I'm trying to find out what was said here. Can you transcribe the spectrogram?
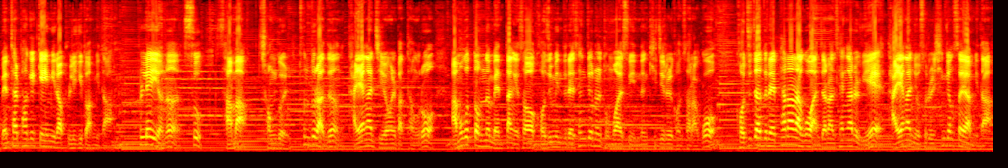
멘탈 파괴 게임이라 불리기도 합니다. 플레이어는 숲, 사막, 정글, 툰드라 등 다양한 지형을 바탕으로 아무것도 없는 맨 땅에서 거주민들의 생존을 도모할 수 있는 기지를 건설하고 거주자들의 편안하고 안전한 생활을 위해 다양한 요소를 신경 써야 합니다.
